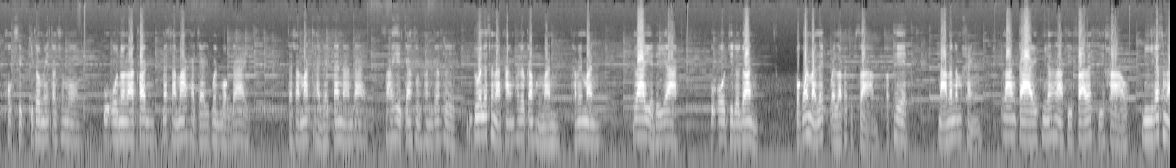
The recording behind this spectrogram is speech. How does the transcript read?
60 กิโลเมตรต่อชั่วโมงอูโอโนลากอนไม่สามารถหายใจบนบกได้ แต่สามารถหายใจใต้น้ำได้ สาเหตุการสูญพันธุ์ก็คือ ด้วยลักษณะทางพันธุกรรมของมันทำให้มันล่าเหยื่อได้ยากอูโอจิโรดอนโปเกมอนหมายเลข883ประเภท น้ำและน้ำแข็ง ร่างกายมีลักษณะสีฟ้าและสีขาว มีลักษณะ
